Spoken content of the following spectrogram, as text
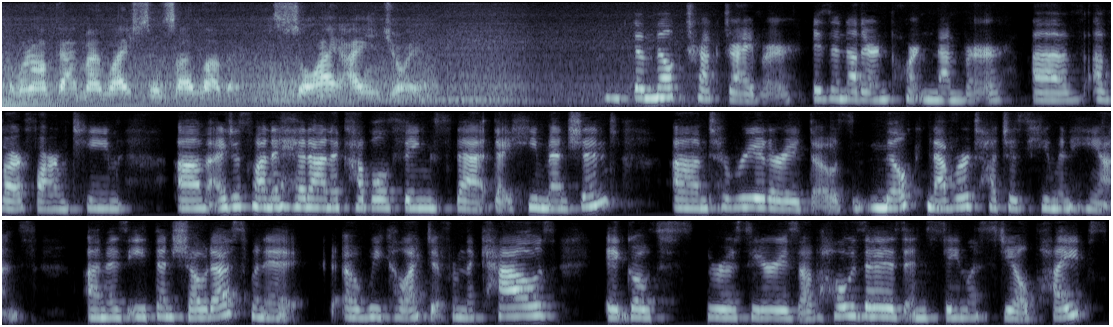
And when I've got my license, I love it. So I, I enjoy it. The milk truck driver is another important member of, of our farm team. Um, I just want to hit on a couple of things that, that he mentioned um, to reiterate those. Milk never touches human hands. Um, as Ethan showed us, when it uh, we collect it from the cows, it goes through a series of hoses and stainless steel pipes.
